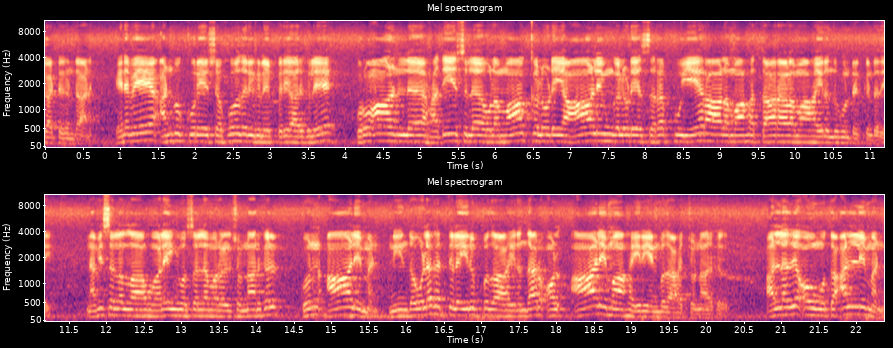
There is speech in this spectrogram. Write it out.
காட்டுகின்றான். எனவே அன்புக்குரிய சகோதரிகளே பெரியார்களே குர்ஆனில் ஹதீஸில் உலமாக்களுடைய ஆலிம்களுடைய சிறப்பு ஏராளமாக தாராளமாக இருந்து கொண்டிருக்கின்றது. நபிசல்லாஹூ அலஹி வசல்லம் அவர்கள் சொன்னார்கள் குன் ஆலிமன். நீ இந்த உலகத்தில் இருப்பதாக இருந்தால் ஆல் ஆலிமாக இரு என்பதாக சொன்னார்கள். அல்லது ஓ முத்த அல்லிமன்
